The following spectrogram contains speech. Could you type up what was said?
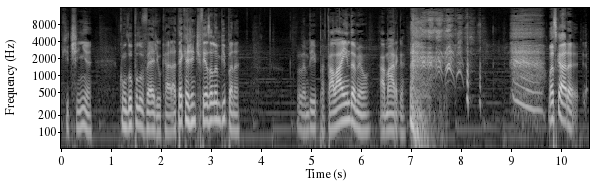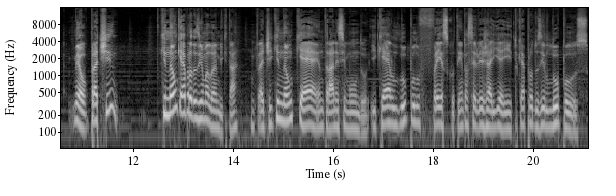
que tinha com lúpulo velho, cara. Até que a gente fez a lambipa, né? Lambipa. Tá lá ainda, meu. Amarga. Mas, cara, meu, pra ti que não quer produzir uma lambic, tá? Pra ti que não quer entrar nesse mundo e quer lúpulo fresco, tem tua cervejaria aí, tu quer produzir lúpulos,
